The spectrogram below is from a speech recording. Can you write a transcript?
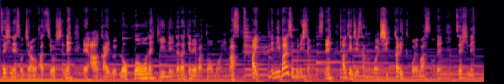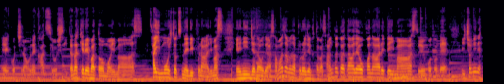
ぜひね、そちらを活用してね、えアーカイブ、録音をね、聞いていただければと思います。はい。で、2倍速にしてもですね、アケジーさんの声しっかり聞こえますので、ぜひね、えこちらをね、活用していただければと思います。はい、もう一つね、リプランあります。え忍者ダオでは様々なプロジェクトが参加型で行われています。ということで、一緒にね、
